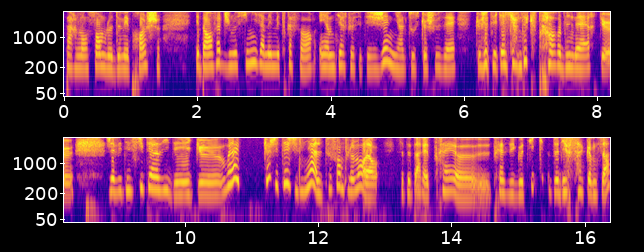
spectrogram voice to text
par l'ensemble de mes proches, et ben en fait je me suis mise à m'aimer très fort et à me dire que c'était génial tout ce que je faisais, que j'étais quelqu'un d'extraordinaire, que j'avais des super idées, que voilà que j'étais génial tout simplement. Alors ça peut paraître très euh, très égotique de dire ça comme ça,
